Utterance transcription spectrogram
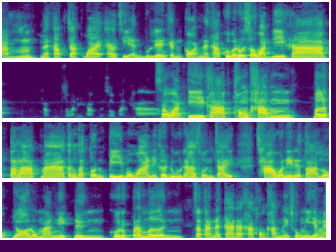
ขำนะครับจาก YLG and Bullion กันก่อนนะครับ คุณวรุษสวัสดีครับครับสวัสดีครับคุณโสมพลครับ สวัสดีครับ ทองคำเปิดตลาดมาตั้งแต่ต้นปีเมื่อวานนี้ก็ดูน่าสนใจ เช้าวันนี้ในตลาดโลกย่อลงมานิดหนึ่งคุณรุปประเมินสถานการณ์ราคาทองคำในช่วงนี้ยังไง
